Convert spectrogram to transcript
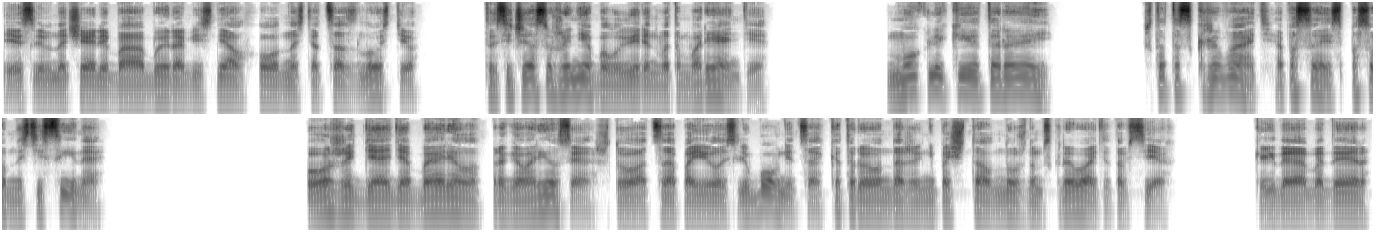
Если вначале Баабыр объяснял холодность отца злостью, то сейчас уже не был уверен в этом варианте. Мог ли Киэтерей что-то скрывать, опасаясь способностей сына? Позже дядя Берил проговорился, что у отца появилась любовница, которую он даже не посчитал нужным скрывать ото всех. Когда БДР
